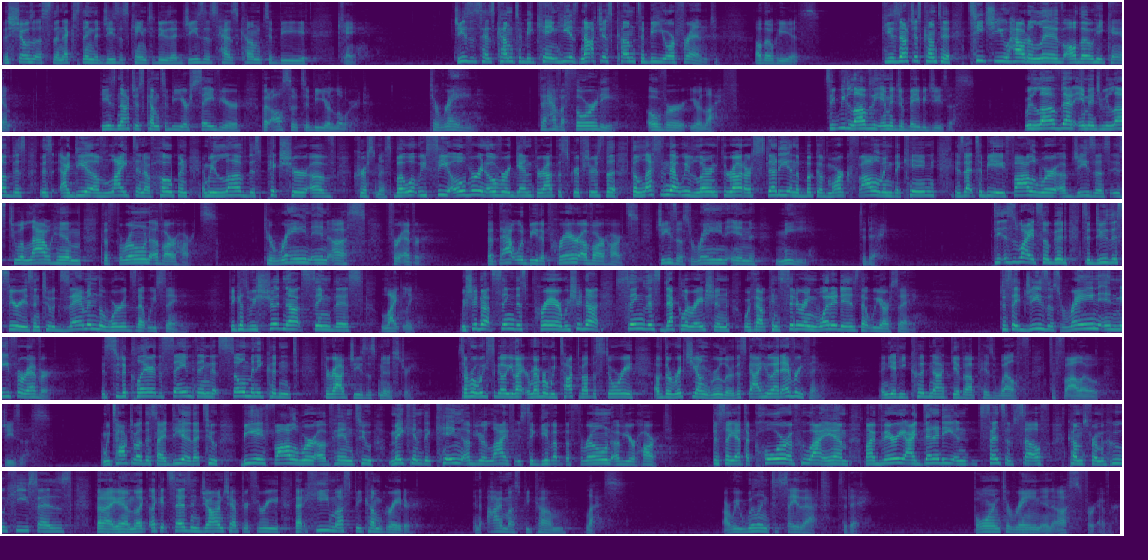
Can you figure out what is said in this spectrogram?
This shows us the next thing that Jesus came to do, that Jesus has come to be king. Jesus has come to be king. He has not just come to be your friend, although he is. He has not just come to teach you how to live, although he can. He has not just come to be your Savior, but also to be your Lord, to reign, to have authority over your life. See, we love the image of baby Jesus. We love that image. We love this, this idea of light and of hope, and, and we love this picture of Christmas. But what we see over and over again throughout the scriptures, the, the lesson that we've learned throughout our study in the book of Mark following the King, is that to be a follower of Jesus is to allow him the throne of our hearts, to reign in us forever. That that would be the prayer of our hearts. Jesus, reign in me today. This is why it's so good to do this series and to examine the words that we sing. Because we should not sing this lightly. We should not sing this prayer. We should not sing this declaration without considering what it is that we are saying. To say, Jesus, reign in me forever, is to declare the same thing that so many couldn't throughout Jesus' ministry. Several weeks ago, you might remember we talked about the story of the rich young ruler, this guy who had everything and yet he could not give up his wealth to follow Jesus. And we talked about this idea that to be a follower of him, to make him the king of your life, is to give up the throne of your heart. To say, at the core of who I am, my very identity and sense of self comes from who he says that I am. Like, like it says in John chapter 3, that he must become greater and I must become less. Are we willing to say that today? Born to reign in us forever.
